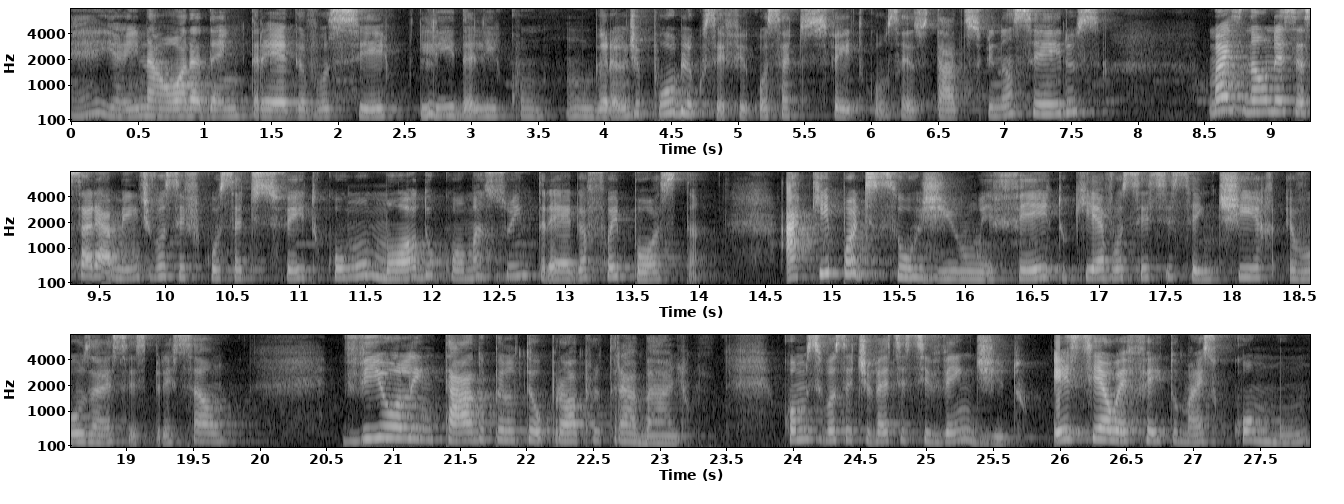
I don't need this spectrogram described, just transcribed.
é, e aí na hora da entrega você lida ali com um grande público, você ficou satisfeito com os resultados financeiros, mas não necessariamente você ficou satisfeito com o modo como a sua entrega foi posta. Aqui pode surgir um efeito que é você se sentir, eu vou usar essa expressão, violentado pelo teu próprio trabalho, como se você tivesse se vendido. Esse é o efeito mais comum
